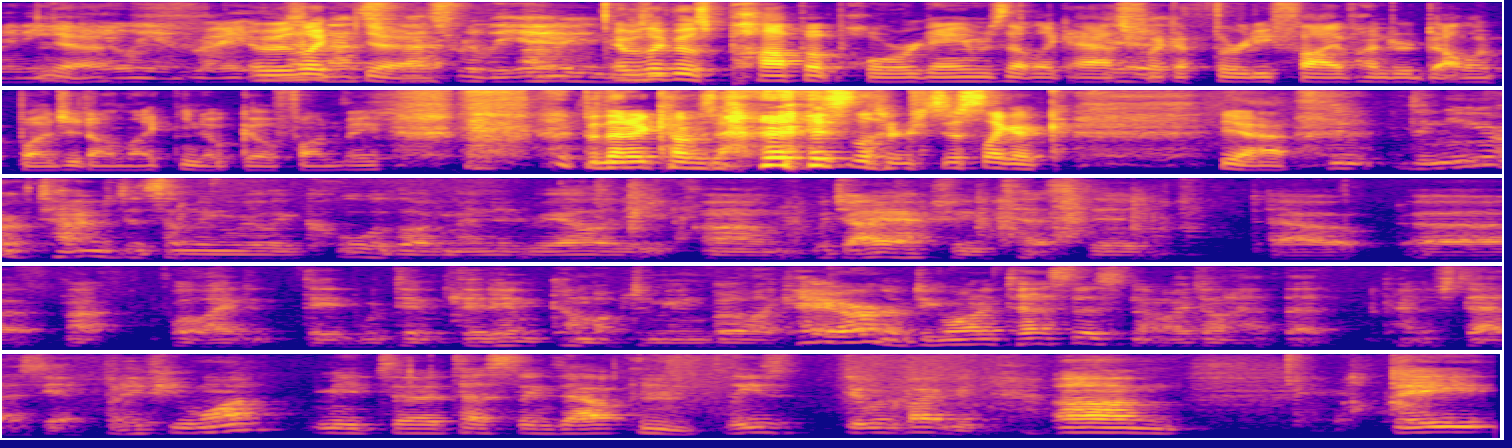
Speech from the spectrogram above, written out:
mini Yeah. aliens, right? It was And like- that's, yeah. that's really it. I mean, It was like those pop up horror games that like ask for like a thirty five hundred dollar budget on like you know GoFundMe, but then it comes out it's literally just like a, yeah The, the New York Times did something really cool with augmented reality, um, which I actually tested out. Uh, not well, I didn't, they didn't they didn't come up to me and be like, "Hey Arnav, do you want to test this?" No, I don't have that kind of status yet. But if you want me to test things out, Hmm. please do invite me. Um, they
